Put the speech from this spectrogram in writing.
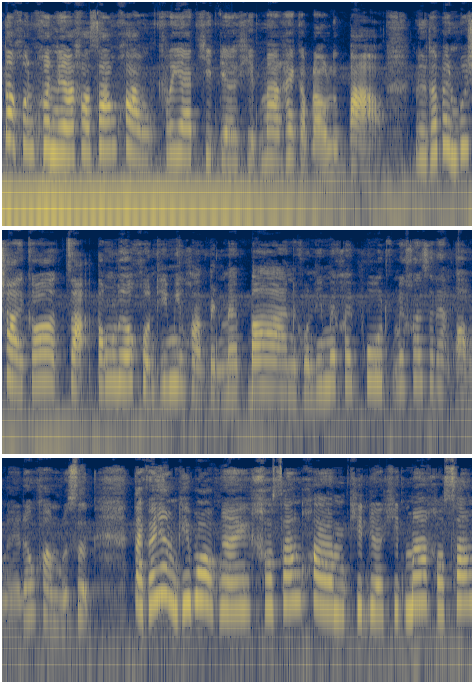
แต่คนคนนี้เขาสร้างความเครียดคิดเยอะคิดมากให้กับเราหรือเปล่า หรือถ้าเป็นผู้ชายก็จะต้องเลือกคนที่มีความเป็นแม่บ้าน คนที่ไม่ค่อยพูด ไม่ค่อยแสดงออกในเรื่องความรู้สึก แต่ก็อย่างที่บอกไงเขาสร้างความคิดเยอะคิดมากเขาสร้าง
